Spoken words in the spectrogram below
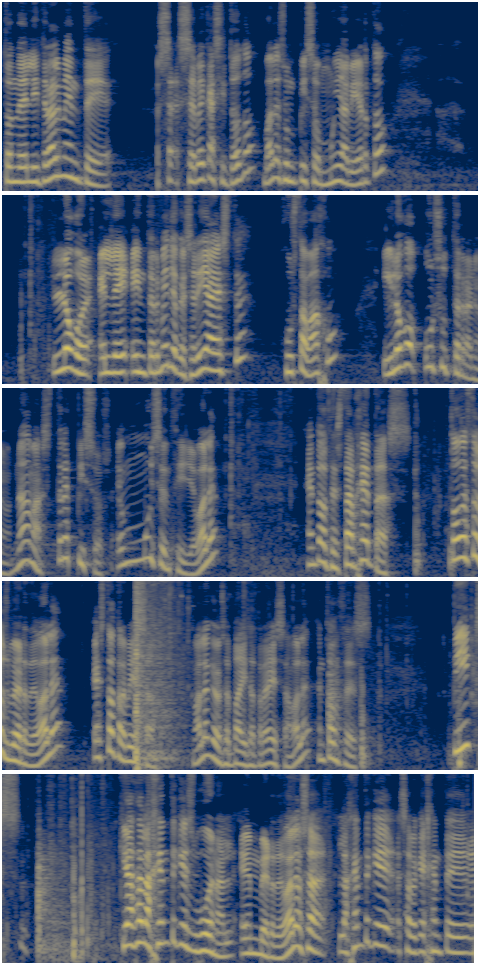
donde literalmente se, ve casi todo, ¿vale? Es un piso muy abierto. Luego el de intermedio, que sería este, justo abajo. Y luego un subterráneo, nada más, tres pisos. Es muy sencillo, ¿vale? Entonces, tarjetas. Todo esto es verde, ¿vale? Esto atraviesa, ¿vale? Que lo sepáis, atraviesa, ¿vale? Entonces, Pix ¿Qué hace la gente que es buena en verde, ¿vale? O sea, la gente que sabe que hay gente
